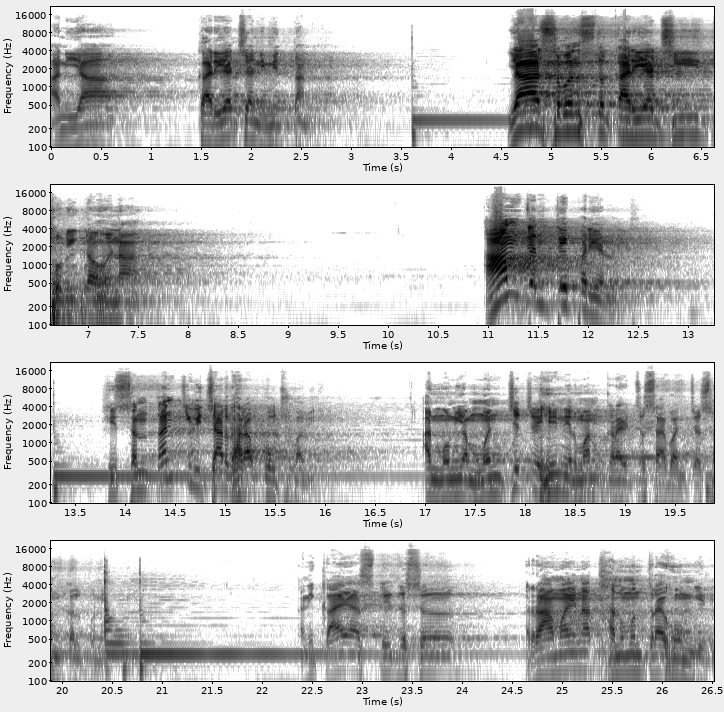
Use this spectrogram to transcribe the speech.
आणि या कार्याच्या निमित्तानं या समस्त कार्याची थोडी का होईना आम जनतेपर्यंत ही संतांची विचारधारा पोचवावी आणि म्हणून या मंचचंही निर्माण करायचं साहेबांच्या संकल्पने आणि काय असते जसं रामायणात हनुमंतराय होऊन गेले.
